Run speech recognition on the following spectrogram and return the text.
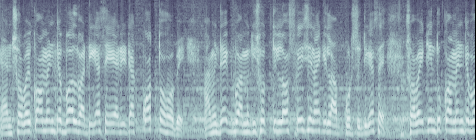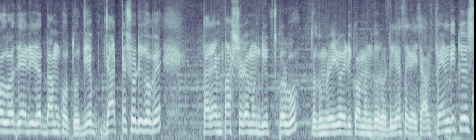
অ্যান্ড সবাই কমেন্টে বলবা, ঠিক আছে, এই আইডিটা কত হবে? আমি দেখব, আমি কি সত্যি লস খাইছি নাকি লাভ করছি, ঠিক আছে? সবাই কিন্তু কমেন্টে বলবা যে আইডিটার দাম কত। যে, যারটা সঠিক হবে তার আমি পাঁচশো এমন গিফট করব। তো তোমরা ইউআইডি কমেন্ট করো, ঠিক আছে গাইছে আর ফ্রেন্ড রিকোয়েস্ট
